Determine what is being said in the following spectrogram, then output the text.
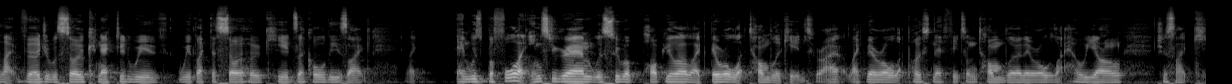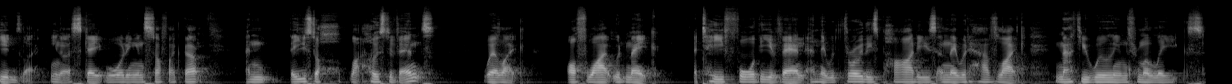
Like Virgil was so connected with with like the Soho kids, like all these like like it was before like Instagram was super popular. Like they were all like Tumblr kids, right? Like they were all like posting their fits on Tumblr. They were all like hell young, just like kids, like you know skateboarding and stuff like that. And they used to like host events where like Off White would make a tee for the event, and they would throw these parties, and they would have like Matthew Williams from Alyx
